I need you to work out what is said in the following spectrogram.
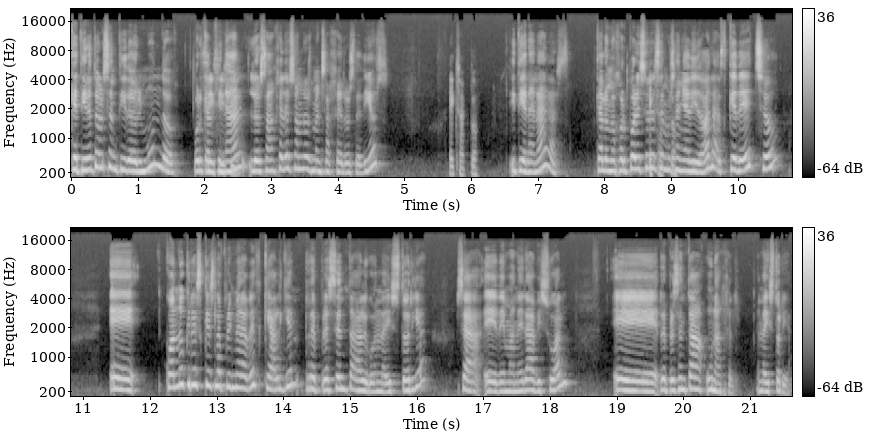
que tiene todo el sentido del mundo, porque Sí, al sí. final los ángeles son los mensajeros de Dios Exacto. y tienen alas. Que a lo mejor por eso les hemos añadido alas. Que de hecho, eh, ¿cuándo crees que es la primera vez que alguien representa algo en la historia? O sea, eh, de manera visual, eh, representa un ángel en la historia.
